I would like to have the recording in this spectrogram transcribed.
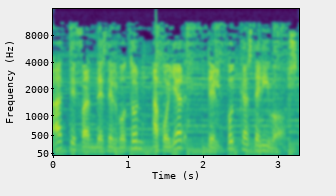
Hazte fan desde el botón apoyar del podcast de Nivos.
